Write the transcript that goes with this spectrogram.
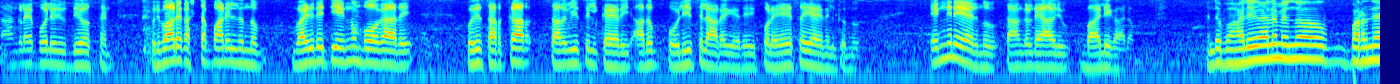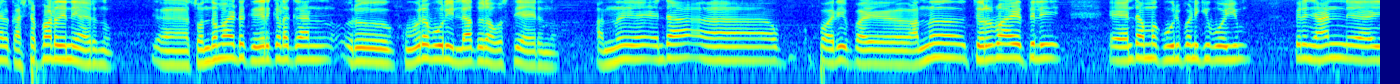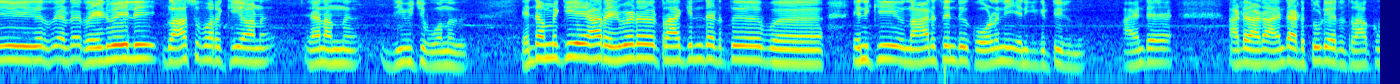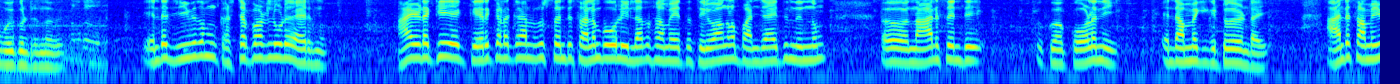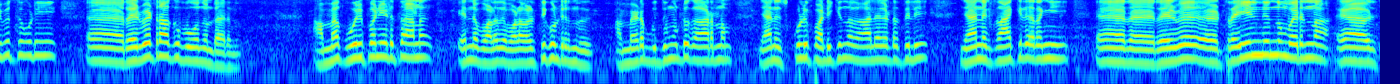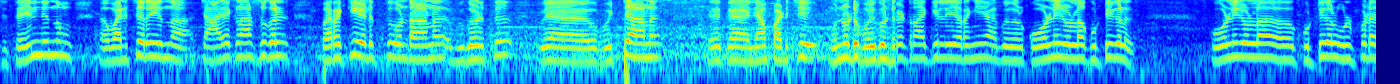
താങ്കളെ പോലെ ഒരു ഉദ്യോഗസ്ഥൻ ഒരുപാട് കഷ്ടപ്പാടിൽ നിന്നും വഴിതെറ്റി എങ്ങും പോകാതെ ഒരു സർക്കാർ സർവീസിൽ കയറി അതും പോലീസിലാണ് കയറി ഇപ്പോൾ എ എസ് ഐ ആയി നിൽക്കുന്നു. എങ്ങനെയായിരുന്നു താങ്കളുടെ ആ ഒരു ബാല്യകാലം? എന്റെ ബാല്യകാലം എന്ന് പറഞ്ഞാൽ കഷ്ടപ്പാട് തന്നെയായിരുന്നു. സ്വന്തമായിട്ട് കയറി കിടക്കാൻ ഒരു കൂര പോലും ഇല്ലാത്തൊരവസ്ഥയായിരുന്നു അന്ന് എന്റെ പരി അന്ന് ചെറുപ്രായത്തിൽ എന്റെ അമ്മ കൂലിപ്പണിക്ക് പോയും. പിന്നെ ഞാൻ ഈ റെയിൽവേയിൽ ഗ്ലാസ് പറക്കിയാണ് ഞാൻ അന്ന് ജീവിച്ചു പോകുന്നത് എന്റെ അമ്മയ്ക്ക് ആ റെയിൽവേയുടെ ട്രാക്കിന്റെ അടുത്ത് എനിക്ക് നാല് സെന്റ് കോളനി എനിക്ക് കിട്ടിയിരുന്നു. അതിന്റെ അതിന്റെ അടുത്തൂടെയായിരുന്നു ട്രാക്ക് പോയിക്കൊണ്ടിരുന്നത്. എന്റെ ജീവിതം കഷ്ടപ്പാടിലൂടെ ആയിരുന്നു. ആ ഇടയ്ക്ക് കയറി കിടക്കാൻ ഒരു സെന്റ് സ്ഥലം പോലും ഇല്ലാത്ത സമയത്ത് തിരുവാങ്കുളം പഞ്ചായത്തിൽ നിന്നും നാല് സെന്റ് കോളനി എന്റെ അമ്മയ്ക്ക് കിട്ടുകയുണ്ടായി. അതിന്റെ സമീപത്തുകൂടി റെയിൽവേ ട്രാക്ക് പോകുന്നുണ്ടായിരുന്നു. അമ്മ കൂലിപ്പണിയെടുത്താണ് എന്നെ വളരെ വളർത്തിക്കൊണ്ടിരുന്നത്. അമ്മയുടെ ബുദ്ധിമുട്ട് കാരണം ഞാൻ സ്കൂളിൽ പഠിക്കുന്ന കാലഘട്ടത്തിൽ ഞാൻ ട്രാക്കിലിറങ്ങി റെയിൽവേ ട്രെയിനിൽ നിന്നും വരുന്ന ട്രെയിനിൽ നിന്നും വലിച്ചെറിയുന്ന ചായ ക്ലാസ്സുകൾ പിറക്കിയെടുത്തുകൊണ്ടാണ് എടുത്ത് വിറ്റാണ് ഞാൻ പഠിച്ച് മുന്നോട്ട് പോയിക്കൊണ്ട് ട്രാക്കിൽ ഇറങ്ങി കോളനിയിലുള്ള കുട്ടികൾ കോളനിയിലുള്ള കുട്ടികൾ ഉൾപ്പെടെ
